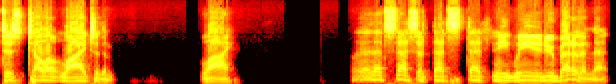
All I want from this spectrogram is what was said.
just tell them lie to them, lie. Uh, that's that's a, that's that we need to do better than that.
